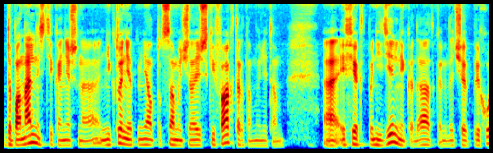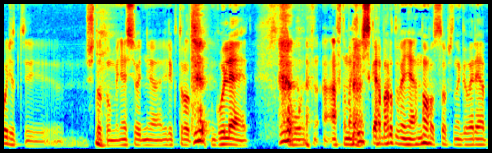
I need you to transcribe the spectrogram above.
до банальности, конечно, никто не отменял тот самый человеческий фактор, там, или там, эффект понедельника, да, когда человек приходит и что-то у меня сегодня электрод гуляет. Вот. А автоматическое оборудование, оно, собственно говоря,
